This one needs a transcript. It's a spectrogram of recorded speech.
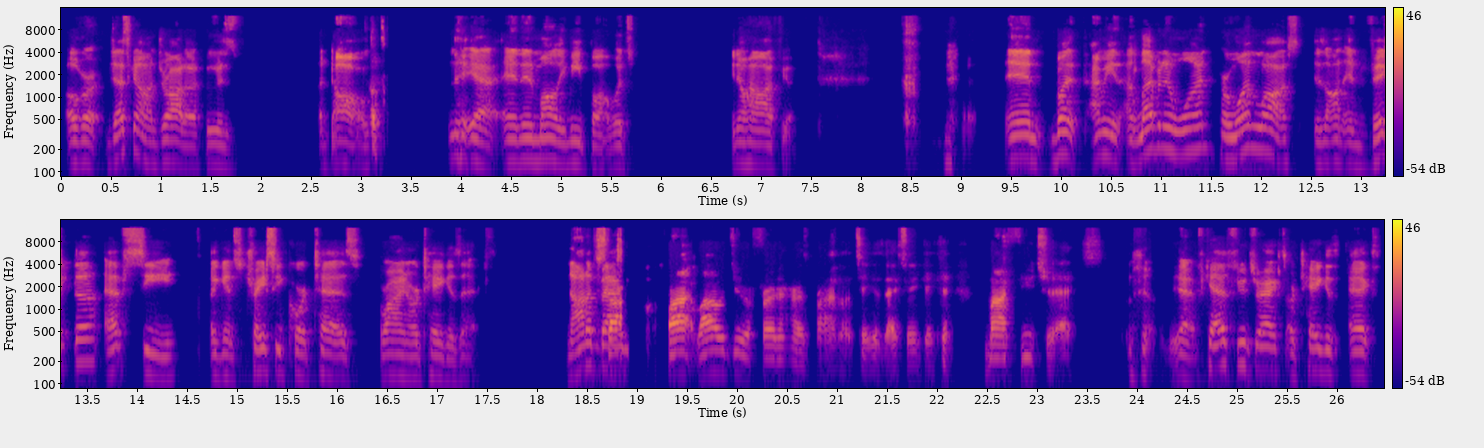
over Jessica Andrade, who is a dog. Yeah, and then Molly Meatball, which you know how I feel. And but I mean, eleven and one. Her one loss is on Invicta FC against Tracy Cortez, Brian Ortega's ex. Not a bad. Why? Why would you refer to her as Brian Ortega's ex? My future ex. yeah, Kev's future ex, Ortega's ex,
